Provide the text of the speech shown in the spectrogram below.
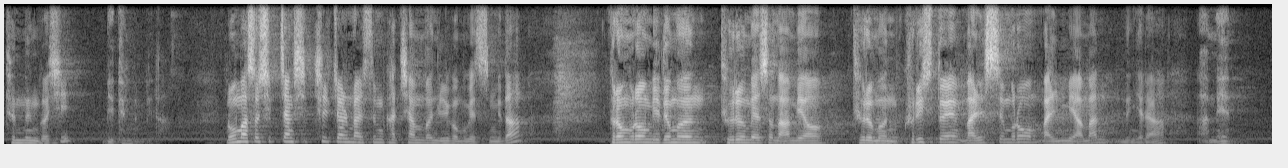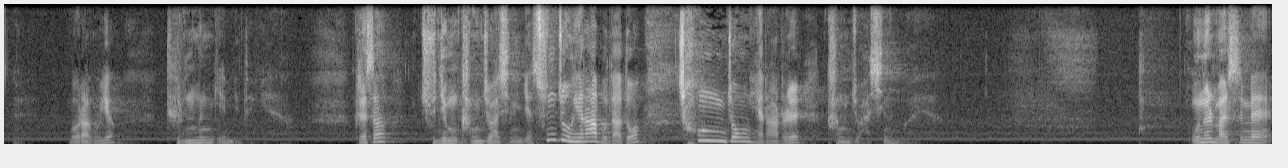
듣는 것이 믿음입니다. 로마서 10장 17절 말씀 같이 한번 읽어보겠습니다. 그러므로 믿음은 들음에서 나며 들음은 그리스도의 말씀으로 말미암았느니라. 아멘. 뭐라고요? 듣는 게 믿음이에요. 그래서 주님은 강조하시는 게 순종해라 보다도 청종해라를 강조하시는 거예요. 오늘 말씀의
